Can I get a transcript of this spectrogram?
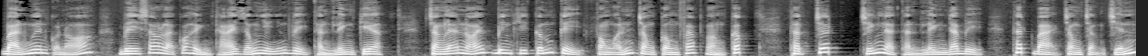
Bản nguyên của nó, vì sao lại có hình thái giống như những vị thần linh kia? Chẳng lẽ nói binh khí cấm kỵ phong ấn trong công pháp hoàng cấp, thật chất chính là thần linh đã bị thất bại trong trận chiến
